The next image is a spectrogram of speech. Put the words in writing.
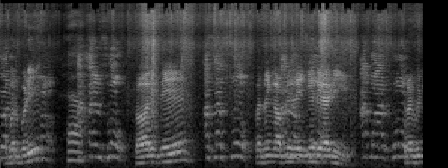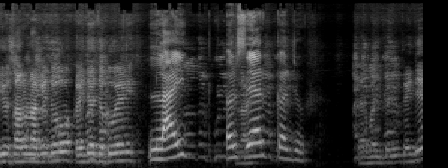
ખબર પડી? તો આ રીતે પતંગ આપણે લઈ જઈએ રેડી તો વીડિયો સારો લાગે તો કહી દે તો કોઈ લાઈક ઓર શેર કરજો. દરબાજ કર્યું કહી દે.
